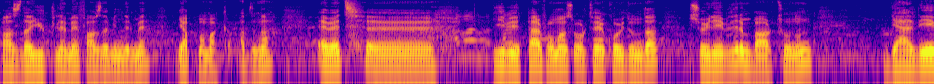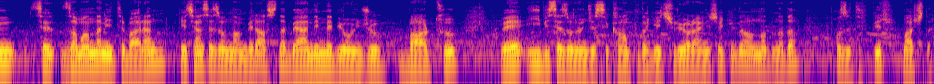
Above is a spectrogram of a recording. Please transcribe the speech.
Fazla yükleme, fazla bindirme yapmamak adına. Evet, eee, iyi bir performans ortaya koyduğunda söyleyebilirim Bartu'nun geldiğim zamandan itibaren geçen sezondan beri aslında beğendiğim de bir oyuncu Bartu ve iyi bir sezon öncesi kampı da geçiriyor aynı şekilde. Onun adına da pozitif bir maçtı.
